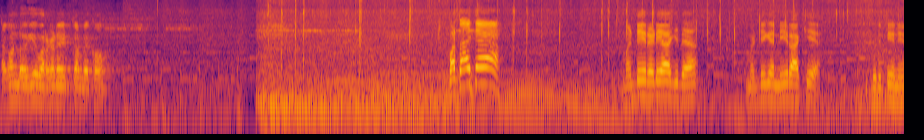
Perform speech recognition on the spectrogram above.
ತಗೊಂಡೋಗಿ ಹೊರಗಡೆ ಇಟ್ಕೊಬೇಕು. ಬತ್ತಾಯ್ತೆ? ಮಡ್ಡಿ ರೆಡಿ ಆಗಿದೆ. ಮಡ್ಡಿಗೆ ನೀರು ಹಾಕಿ ಬಿಡ್ತೀನಿ.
